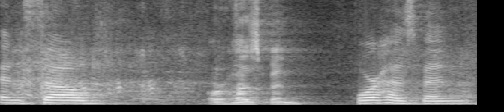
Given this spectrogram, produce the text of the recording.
and so Or husband? Or husband,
